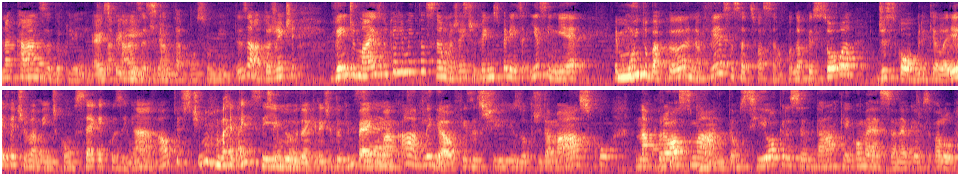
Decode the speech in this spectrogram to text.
na casa do cliente, é na casa de quem está consumindo. Exato. A gente vende mais do que alimentação, a gente Sim. vende experiência. E assim, é, é muito bacana ver essa satisfação. Quando a pessoa descobre que ela efetivamente consegue cozinhar, a autoestima vai lá em cima. Sem dúvida, acredito que pegue uma. Ah, legal, fiz este risoto de damasco. Na próxima, ah, então se eu acrescentar, que aí começa, né? O que você falou.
